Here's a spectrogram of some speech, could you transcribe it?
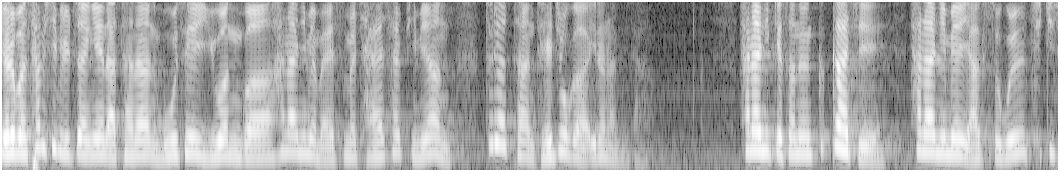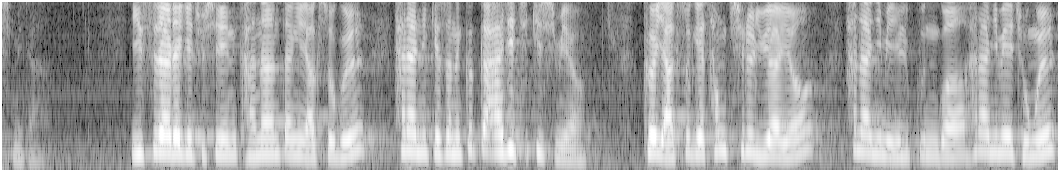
여러분 31장에 나타난 모세의 유언과 하나님의 말씀을 잘 살피면 뚜렷한 대조가 일어납니다. 하나님께서는 끝까지 하나님의 약속을 지키십니다. 이스라엘에게 주신 가나안 땅의 약속을 하나님께서는 끝까지 지키시며 그 약속의 성취를 위하여 하나님의 일꾼과 하나님의 종을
